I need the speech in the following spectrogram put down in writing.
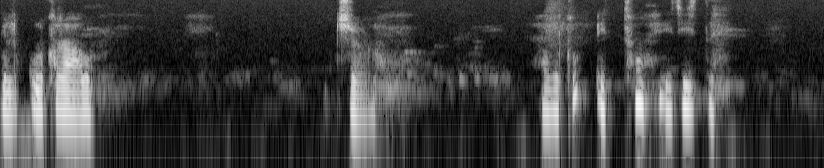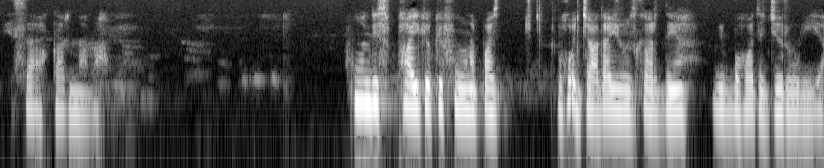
ਬਿਲਕੁਲ ਖਰਾਬ। ਚਲੋ। ਆ ਦੇਖੋ, ਇੱਥੋਂ ਇਹ ਚੀਜ਼ ਤੇ ਸਾਫ਼ ਕਰਨ ਵਾਲਾ। ਫੋਨ ਦੀ ਸਫ਼ਾਈ, ਕਿਉਂਕਿ ਫੋਨ ਆਪਾਂ ਬਹੁਤ ਜ਼ਿਆਦਾ ਯੂਜ਼ ਕਰਦੇ ਆ ਵੀ ਬਹੁਤ ਜ਼ਰੂਰੀ ਆ।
